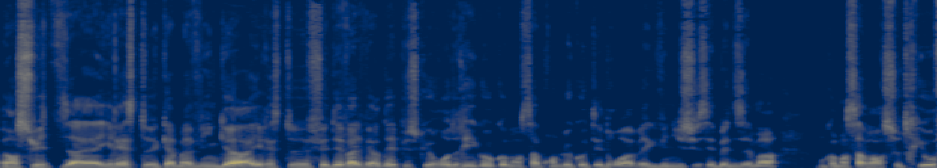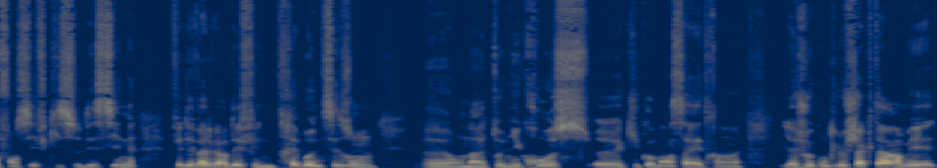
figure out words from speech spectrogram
Ensuite, il reste Kamavinga, il reste Fede Valverde puisque Rodrigo commence à prendre le côté droit avec Vinicius et Benzema. On commence à voir ce trio offensif qui se dessine. Fede Valverde fait une très bonne saison. Euh, on a Tony Kroos euh, qui commence à être un il a joué contre le Shakhtar mais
